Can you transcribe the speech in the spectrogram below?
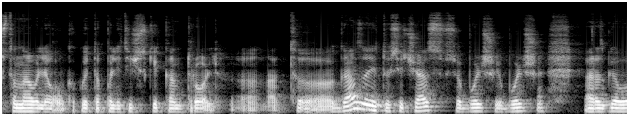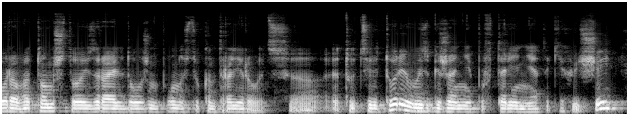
устанавливал какой-то политический контроль э, над э, Газой, то сейчас все больше и больше разговоров о том, что Израиль должен полностью контролировать э, эту территорию в избежании повторения таких вещей.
